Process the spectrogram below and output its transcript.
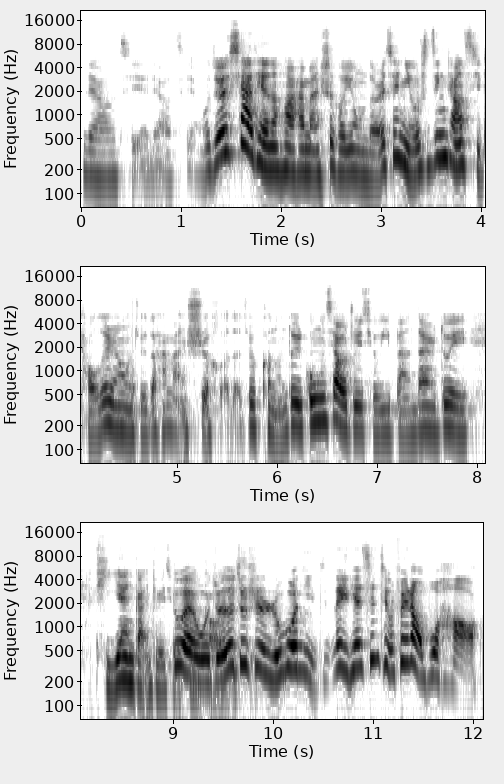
了解了解。我觉得夏天的话还蛮适合用的，而且你又是经常洗头的人，我觉得还蛮适合的。就可能对功效追求一般，但是对体验感追求对，我觉得就是如果你那天心情非常不好，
